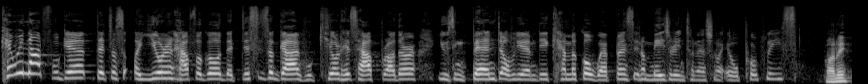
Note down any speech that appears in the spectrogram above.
can we not forget that just a year and a half ago that this is a guy who killed his half brother using banned WMD chemical weapons in a major international airport, please? Bonnie?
